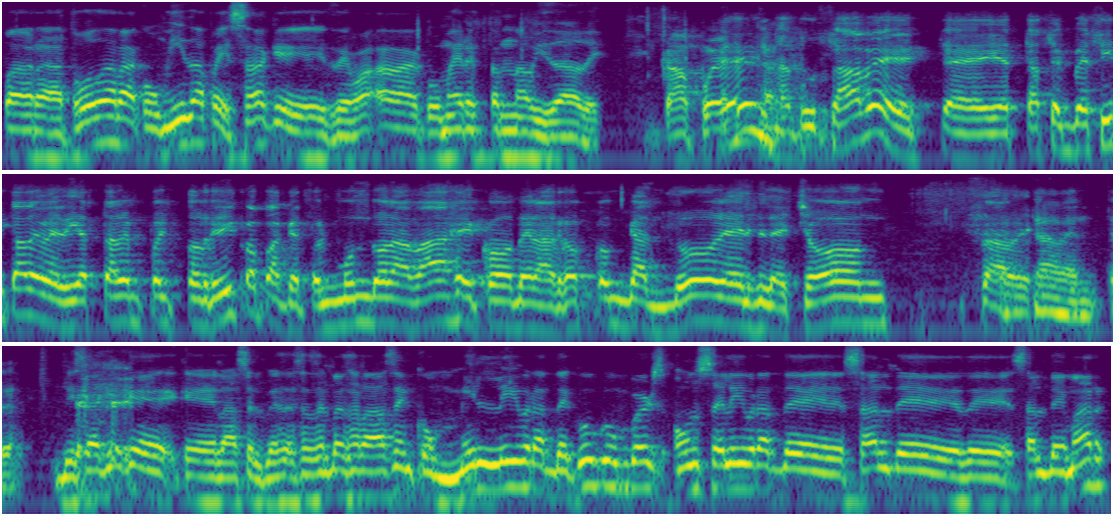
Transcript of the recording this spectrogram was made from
para toda la comida pesada que te vas a comer estas navidades. Ah, pues, ya tú sabes, este, esta cervecita debería estar en Puerto Rico para que todo el mundo la baje con el arroz con gandules, lechón, ¿sabes? Exactamente. Dice aquí que, que la cerveza, esa cerveza la hacen con mil libras de cucumbers, 11 libras de sal de, de sal de mar,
